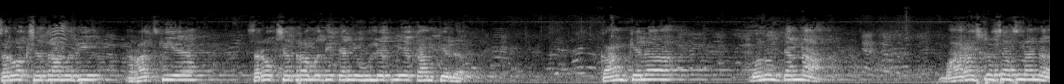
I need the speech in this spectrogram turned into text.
सर्व क्षेत्रामध्ये राजकीय सर्व क्षेत्रामध्ये त्यांनी उल्लेखनीय काम केलं. काम केलं म्हणून त्यांना महाराष्ट्र शासनानं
